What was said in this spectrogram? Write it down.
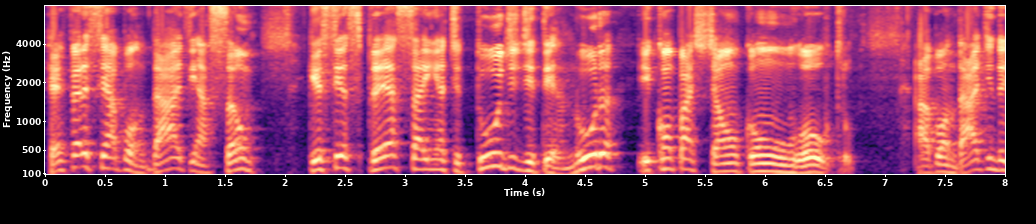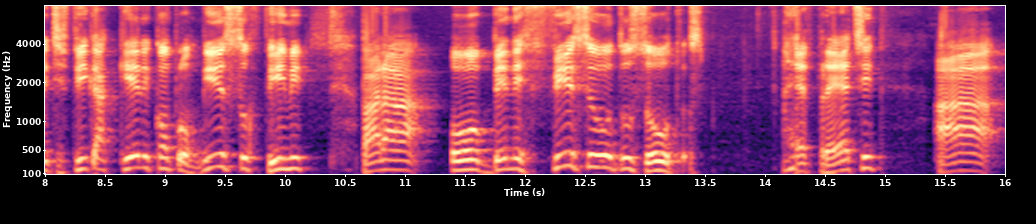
Refere-se à bondade em ação que se expressa em atitude de ternura e compaixão com o outro. A bondade identifica aquele compromisso firme para o benefício dos outros. Reflete a,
